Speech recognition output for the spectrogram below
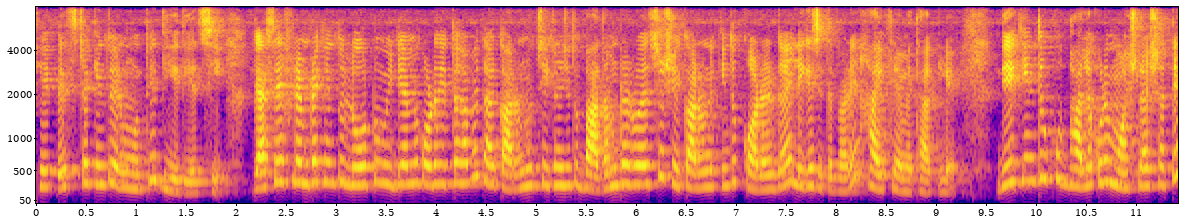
সেই পেস্টটা কিন্তু এর মধ্যে দিয়ে দিয়েছি। গ্যাসের ফ্লেমটা কিন্তু লো টু মিডিয়ামে করে দিতে হবে, তার কারণ হচ্ছে এখানে যেহেতু বাদামটা রয়েছে সেই কারণে কিন্তু কড়ার গায়ে লেগে যেতে পারে হাই ফ্লেমে থাকলে। দিয়ে কিন্তু খুব ভালো করে মশলার সাথে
